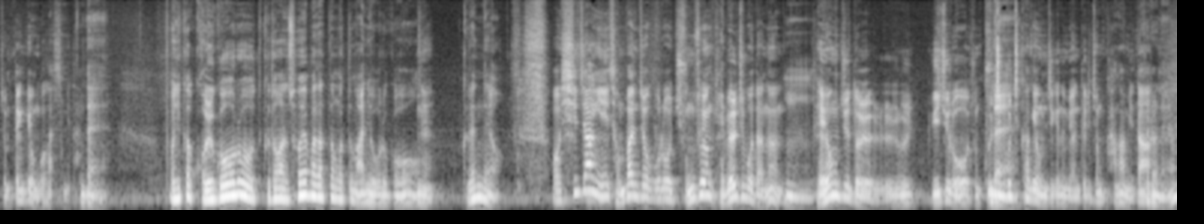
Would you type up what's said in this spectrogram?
좀 땡겨온 것 같습니다. 네. 보니까 골고루 그동안 소외받았던 것도 많이 오르고 네. 그랬네요. 어, 시장이 전반적으로 중소형 개별주보다는 음. 대형주들 위주로 좀 굵직굵직하게 움직이는 면들이 좀 강합니다. 네. 그러네요.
